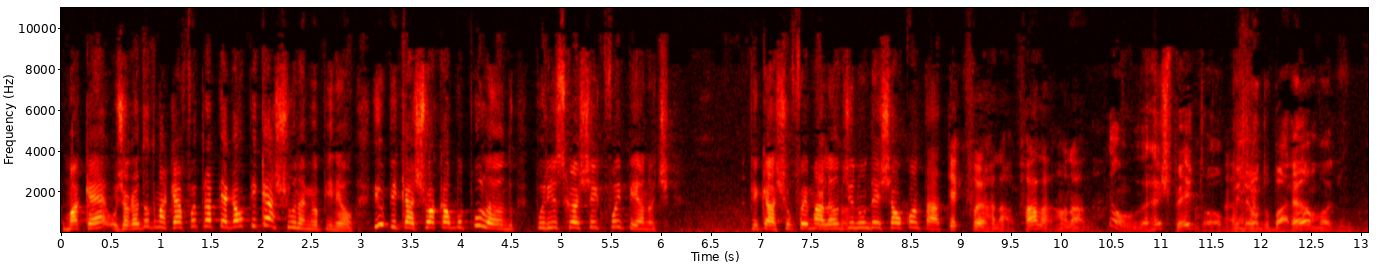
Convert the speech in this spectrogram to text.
O, Macaé, o jogador do Macaé foi para pegar o Pikachu, na minha opinião. E o Pikachu acabou pulando. Por isso que eu achei que foi pênalti. O Pikachu foi malandro de não deixar o contato. O que, que foi, Ronaldo? Fala, Ronaldo. Não, respeito a opinião do Barama. do-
